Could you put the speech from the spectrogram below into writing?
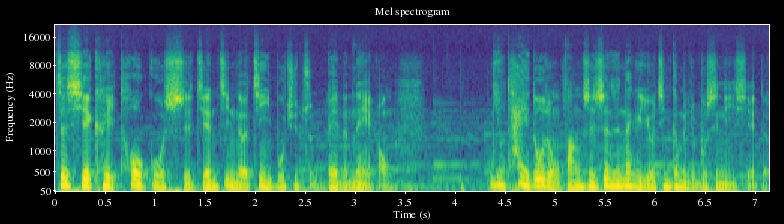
这些可以透过时间进而进一步去准备的内容。你有太多种方式，甚至那个邮件根本就不是你写的。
